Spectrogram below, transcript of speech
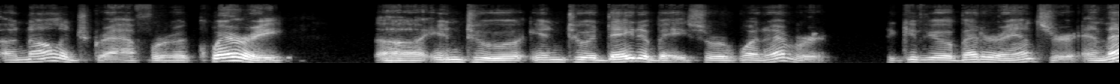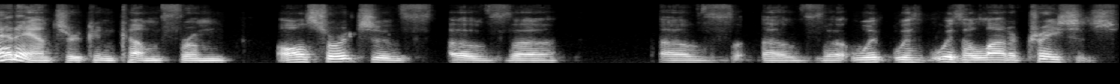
a, a knowledge graph or a query uh, into into a database or whatever to give you a better answer. And that answer can come from all sorts of of uh, of of uh, with with with a lot of traces.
